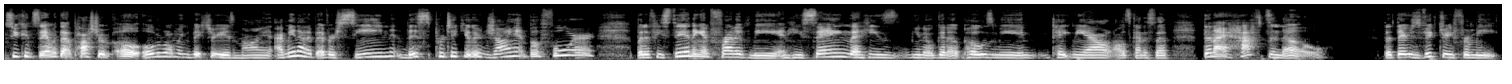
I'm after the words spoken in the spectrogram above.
so you can stand with that posture of, oh, overwhelming victory is mine. I may not have ever seen this particular giant before, but if he's standing in front of me and he's saying that he's, you know, going to oppose me and take me out, all this kind of stuff, then I have to know that there's victory for me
